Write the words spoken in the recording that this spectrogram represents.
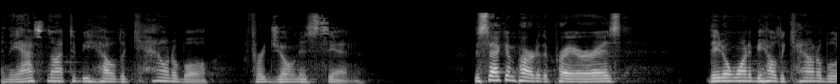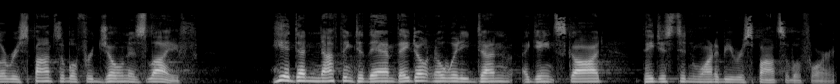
and they ask not to be held accountable for Jonah's sin. The second part of the prayer is they don't want to be held accountable or responsible for Jonah's life. He had done nothing to them. They don't know what he'd done against God. They just didn't want to be responsible for it.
